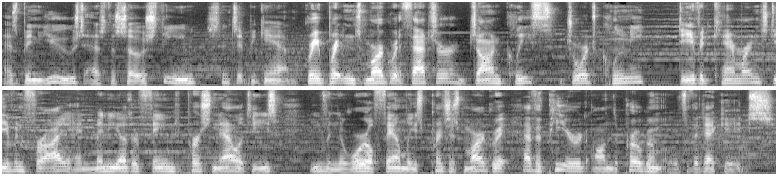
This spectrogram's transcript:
has been used as the show's theme since it began. Great Britain's Margaret Thatcher, John Cleese, George Clooney, David Cameron, Stephen Fry, and many other famed personalities, even the royal family's Princess Margaret, have appeared on the program over the decades.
